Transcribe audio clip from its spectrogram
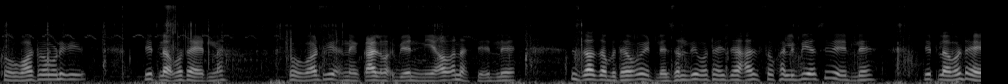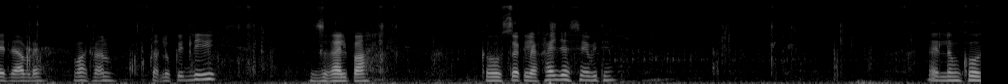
ઘઉં વાઢવા મળવી જેટલા બધા એટલા ઘઉં વાઢવી અને કાલ મારી બેનની આવવાના છે એટલે ઝાઝા બધા હોય એટલે જલ્દી વઢાય છે આજ તો ખાલી બે છે એટલે જેટલા વઢાય એટલે આપણે વાઢવાનું ચાલુ કરી દેવી. ઝાલપા ઘઉં સકલા ખાઈ જશે બધી. એટલે આમ ઘઉં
